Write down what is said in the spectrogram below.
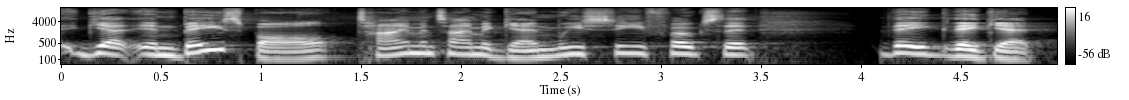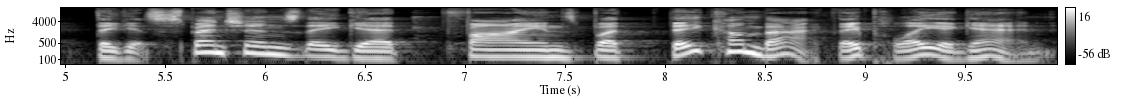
yet in baseball, time and time again, we see folks that they they get they get suspensions, they get fines, but they come back. They play again.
